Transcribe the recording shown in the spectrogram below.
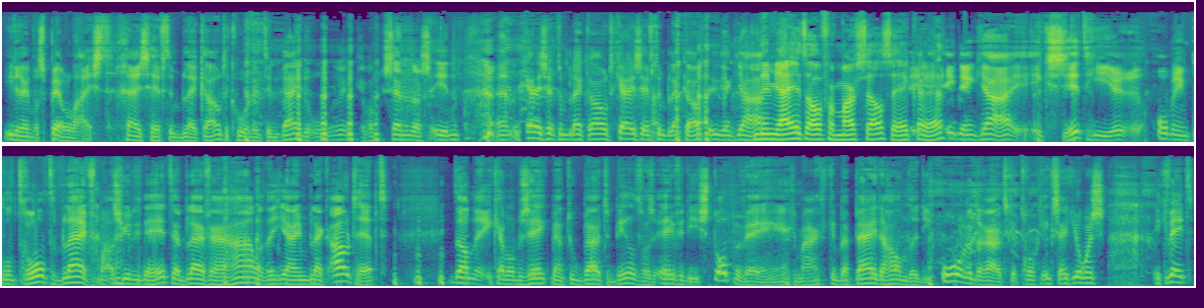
iedereen was paralyzed. Gijs heeft een blackout. Ik hoorde het in beide oren. Ik heb ook zenders in. En Gijs heeft een blackout. Gijs heeft een blackout. En ik denk, ja. Neem jij het over, Marcel, zeker hè? Ik denk, ja, ik zit hier om in controle te blijven. Maar als jullie de tijd blijven herhalen dat jij een blackout hebt. Dan, ik heb op een zeker moment, toen buiten beeld was, even die stopbewegingen gemaakt. Ik heb bij beide handen die oren eruit getrokken. Ik zeg, jongens, ik weet,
